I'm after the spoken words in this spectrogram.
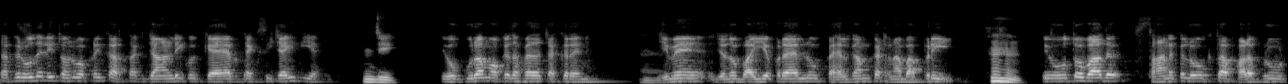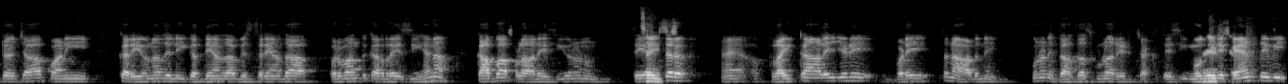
ਤਾਂ ਫਿਰ ਉਹਦੇ ਲਈ ਤੁਹਾਨੂੰ ਆਪਣੇ ਘਰ ਤੱਕ ਜਾਣ ਲਈ ਕੋਈ ਕੈਬ ਟੈਕਸੀ ਚਾਹੀਦੀ ਹੈ। ਜੀ। ਉਹ ਪੂਰਾ ਮੌਕੇ ਦਾ ਫਾਇਦਾ ਚੱਕ ਰਹੇ ਨੇ। ਜਿਵੇਂ ਜਦੋਂ 22 ਅਪ੍ਰੈਲ ਨੂੰ ਪਹਿਲਗਾਮ ਘਟਨਾ ਵਾਪਰੀ ਹੂੰ ਤੇ ਉਸ ਤੋਂ ਬਾਅਦ ਸਥਾਨਕ ਲੋਕ ਤਾਂ ਫਲ ਫਰੂਟ ਚਾਹ ਪਾਣੀ ਘਰੇ ਉਹਨਾਂ ਦੇ ਲਈ ਗੱਦਿਆਂ ਦਾ ਬਿਸਤਰਿਆਂ ਦਾ ਪ੍ਰਬੰਧ ਕਰ ਰਹੇ ਸੀ ਹੈਨਾ? ਕਾਬਾ ਪਲਾ ਰਹੇ ਸੀ ਉਹਨਾਂ ਨੂੰ। ਤੇ ਇੱਧਰ ਫਲਾਈਟਾਂ ਵਾਲੇ ਜਿਹੜੇ ਬੜੇ ਧਨਾੜ ਨੇ। ਉਹਨਾਂ ਨੇ 10-10 ਗੁਣਾ ਰੇਟ ਚੱਕਤੇ ਸੀ। ਮੋਦੀ ਦੇ ਕਹਿਣ ਤੇ ਵੀ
